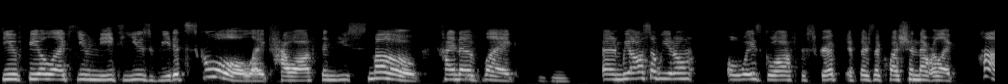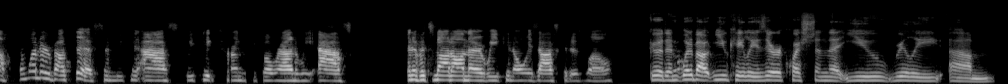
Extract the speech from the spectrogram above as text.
do you feel like you need to use weed at school? Like how often do you smoke? Kind of like, mm-hmm. and we also we don't always go off the script. If there's a question that we're like, huh, I wonder about this. And we can ask, we take turns, we go around and we ask. And if it's not on there, we can always ask it as well. Good. And what about you, Kaylee? Is there a question that you really um,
